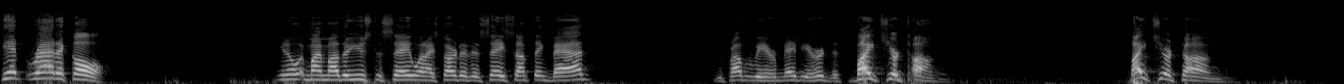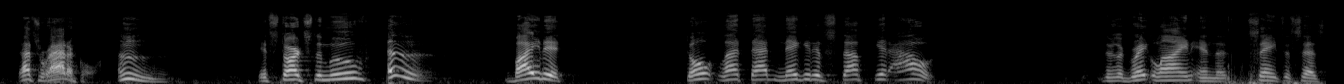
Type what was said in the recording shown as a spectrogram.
Get radical. You know what my mother used to say when I started to say something bad? You probably maybe heard this. Bite your tongue. Bite your tongue. That's radical. Mm. It starts to move, uh, bite it. Don't let that negative stuff get out. There's a great line in the Saints that says,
